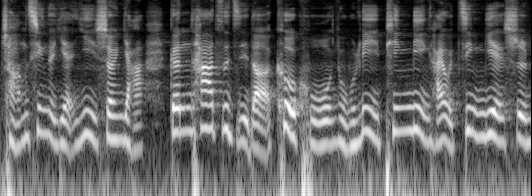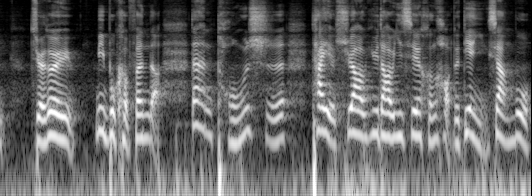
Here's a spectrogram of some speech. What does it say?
长青的演艺生涯，跟她自己的刻苦努力、拼命还有敬业是绝对。密不可分的，但同时，他也需要遇到一些很好的电影项目，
